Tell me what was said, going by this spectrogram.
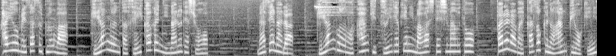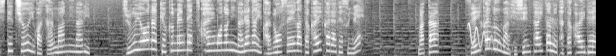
回を目指す軍は、義安軍と聖火軍になるでしょう。なぜなら、義安軍を歓喜追撃に回してしまうと、彼らは家族の安否を気にして注意が散漫になり、重要な局面で使い物にならない可能性が高いからですね。また、聖火軍は飛信隊との戦いで、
